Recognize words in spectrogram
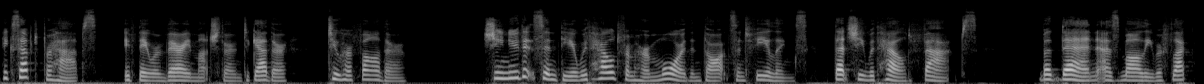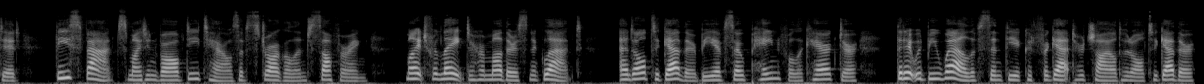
except, perhaps, if they were very much thrown together, to her father. She knew that Cynthia withheld from her more than thoughts and feelings, that she withheld facts. But then, as Molly reflected, these facts might involve details of struggle and suffering, might relate to her mother's neglect, and altogether be of so painful a character that it would be well if Cynthia could forget her childhood altogether,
